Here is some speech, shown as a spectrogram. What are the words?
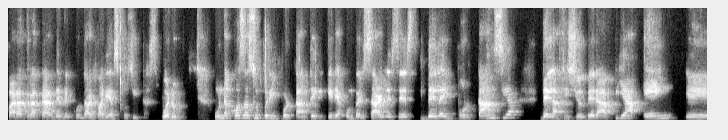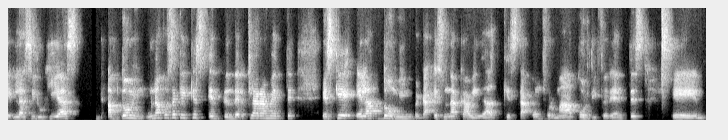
para tratar de recordar varias cositas. Bueno, una cosa súper importante que quería conversarles es de la importancia de la fisioterapia en eh, las cirugías abdomen. Una cosa que hay que entender claramente es que el abdomen, ¿verdad? Es una cavidad que está conformada por diferentes, eh,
